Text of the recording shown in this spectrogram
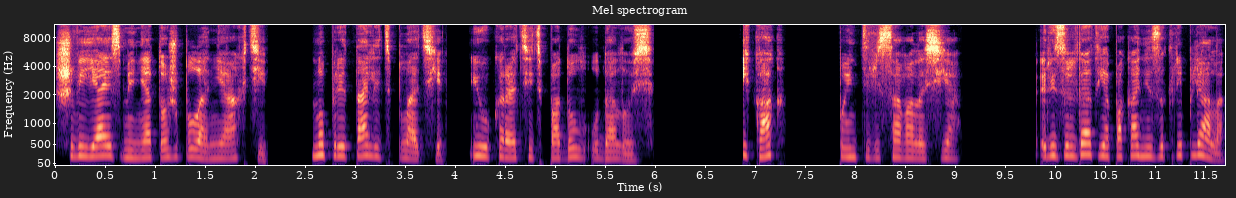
швея из меня тоже была не ахти, но приталить платье и укоротить подол удалось. «И как?» — поинтересовалась я. Результат я пока не закрепляла,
